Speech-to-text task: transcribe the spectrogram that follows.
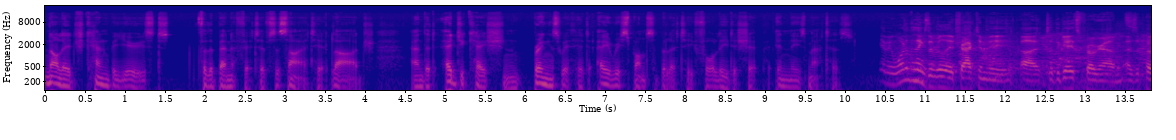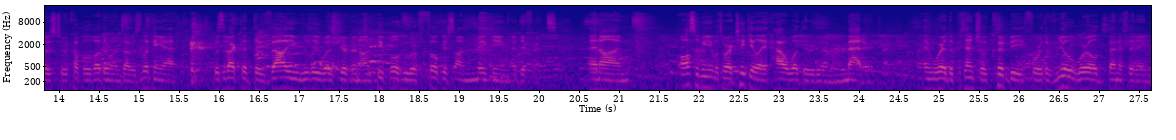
knowledge can be used for the benefit of society at large, and that education brings with it a responsibility for leadership in these matters. I mean, one of the things that really attracted me uh, to the Gates program, as opposed to a couple of other ones I was looking at, was the fact that the value really was driven on people who were focused on making a difference and on also being able to articulate how what they were doing mattered and where the potential could be for the real world benefiting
